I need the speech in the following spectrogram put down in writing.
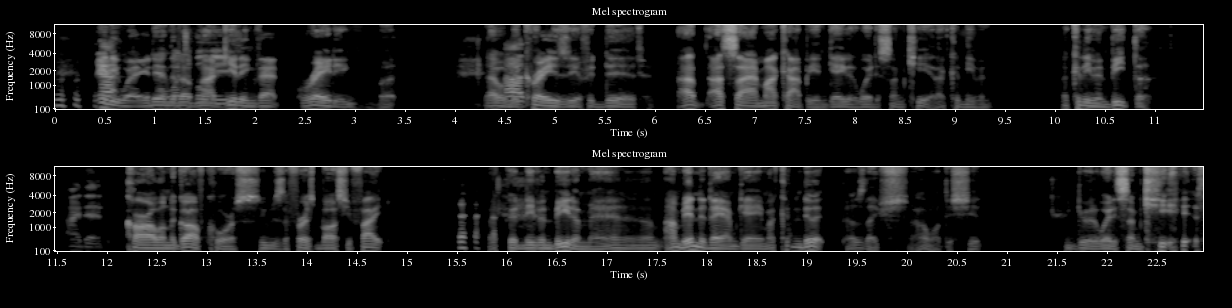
anyway, it ended up not getting that rating. But that would be Uh, crazy if it did. I I signed my copy and gave it away to some kid. I couldn't even I couldn't even beat the I did. Carl on the golf course. He was the first boss you fight. I couldn't even beat him, man. I'm, I'm in the damn game. I couldn't do it. I was like, Shh, I don't want this shit. Give it away to some kid.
